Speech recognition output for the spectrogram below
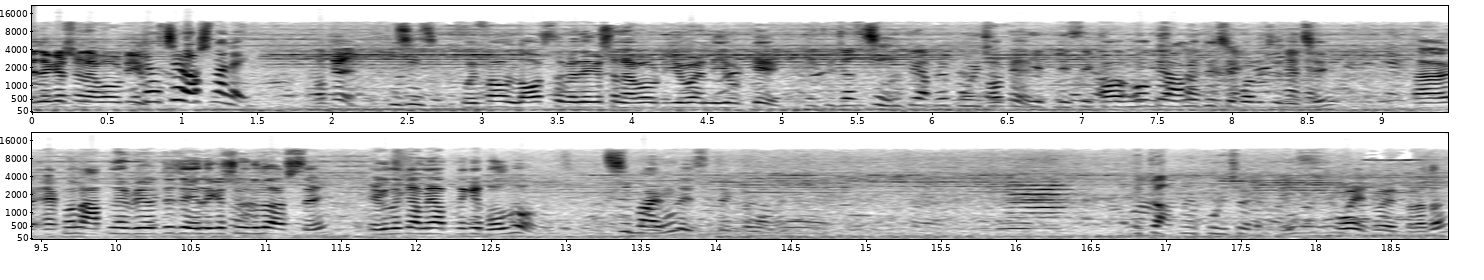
allegation about you এটা হচ্ছে রসমালাই। ওকে জি জি। We found lots of allegation about you and your কে একটু জাস্ট। শুরুতে আপনার পরিচয় ওকে দিয়ে প্লিজ ওকে আমি দিচ্ছি পরিচয় দিচ্ছি। আর এখন আপনার বিরুদ্ধে যে এলিগেশনগুলো আসছে এগুলো কি আমি আপনাকে বলব? বলেন প্লিজ টেক দ্য মোমেন্ট একটু আপনার পরিচয়টা ওয়েট ওয়েট ব্রাদার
